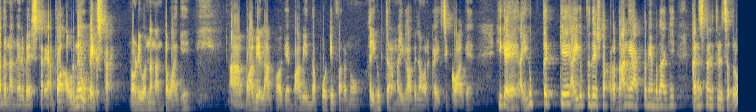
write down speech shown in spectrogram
ಅದನ್ನ ನೆರವೇರಿಸ್ತಾರೆ ಅಥವಾ ಅವ್ರನ್ನೇ ಉಪಯೋಗಿಸ್ತಾರೆ. ನೋಡಿ ಒಂದೊಂದು ಹಂತವಾಗಿ ಆ ಬಾವಿಯಲ್ಲಿ ಹಾಕೋ ಹಾಗೆ ಬಾವಿಯಿಂದ ಪೋಟಿಫರನು ಐಗುಪ್ತರ ಮೈಗಾವಿನವರ ಕೈಗೆ ಸಿಕ್ಕೋ ಹಾಗೆ. ಹೀಗೆ ಐಗುಪ್ತಕ್ಕೆ ಐಗುಪ್ತ ದೇಶದ ಪ್ರಧಾನಿ ಆಗ್ತಾನೆ ಎಂಬುದಾಗಿ ಕನಸಿನಲ್ಲಿ ತಿಳಿಸಿದ್ರು.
